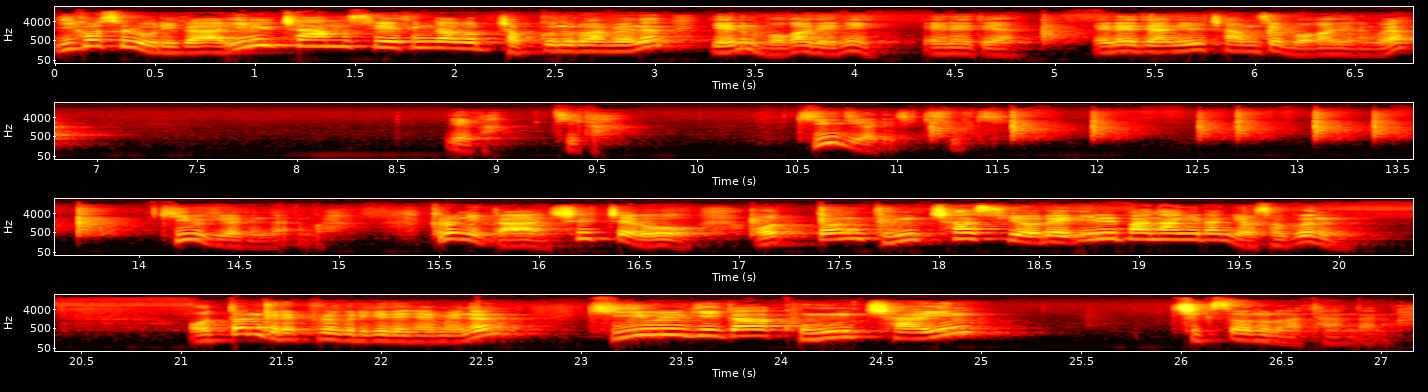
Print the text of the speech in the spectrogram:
이것을 우리가 1차 함수의 생각으로 접근으로 하면은 얘는 뭐가 되니? n에 대한 n에 대한 1차 함수에 뭐가 되는 거야? 얘가 D가 기울기가 되지 기울기 기울기가 된다는 거야 그러니까 실제로 어떤 등차 수열의 일반항이란 녀석은 어떤 그래프를 그리게 되냐면은 기울기가 공차인 직선으로 나타난다는 거야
